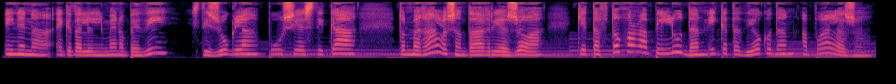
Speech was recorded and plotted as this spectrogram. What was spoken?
Είναι ένα εγκαταλελειμμένο παιδί στη ζούγκλα που ουσιαστικά τον μεγάλωσαν τα άγρια ζώα και ταυτόχρονα απειλούνταν ή καταδιώκονταν από άλλα ζώα.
